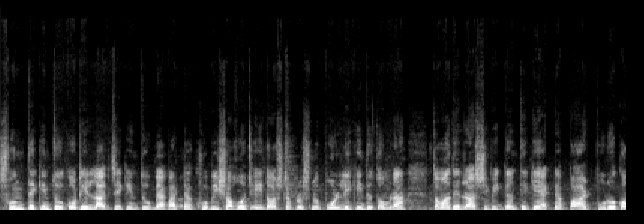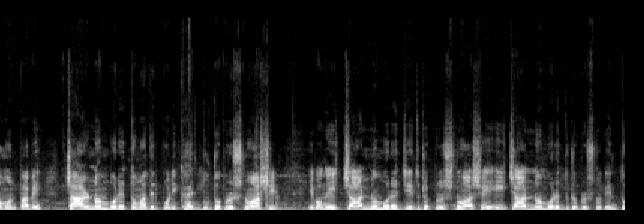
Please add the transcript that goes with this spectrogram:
শুনতে কিন্তু কঠিন লাগছে, কিন্তু ব্যাপারটা খুবই সহজ। এই দশটা প্রশ্ন পড়লেই কিন্তু তোমরা তোমাদের রাশিবিজ্ঞান থেকে একটা পার্ট পুরো কমন পাবে। চার নম্বরে তোমাদের পরীক্ষায় দুটো প্রশ্ন আসে এবং এই চার নম্বরে যে দুটো প্রশ্ন আসে, এই চার নম্বরের দুটো প্রশ্ন কিন্তু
